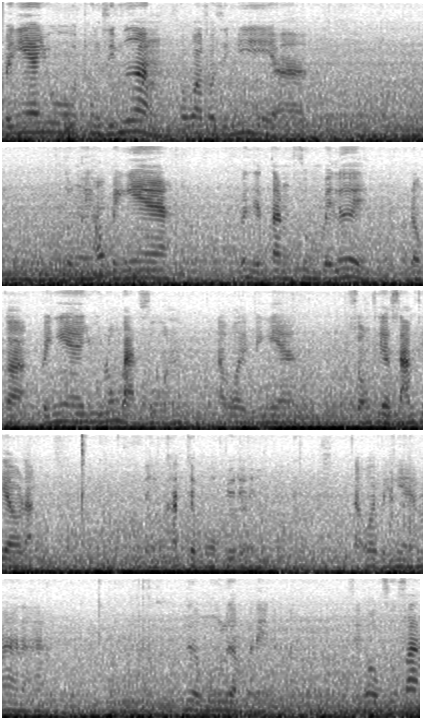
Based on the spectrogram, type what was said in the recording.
ไปแง่อยู่ทุ่งสีเมือง เพราะว่าเขาสิมีอ่าตรงให้เฮาไปแง่เพิ่นจะตั้งซุ่มไปเลยแล้วก็ไปแง่อยู่โรงพยาบาลศูนย์ เอาอ้อยไปแง่สองเที่ยวสามเที่ยวละนี่คัดจมูกอยู่เดี๋ยวนี้แต่อ้อยไปแง่มากนะฮะเรื่องมึงเรื่องประเด็นสิเว่าสู้ฟัง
